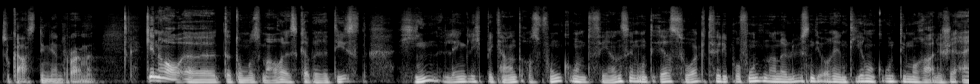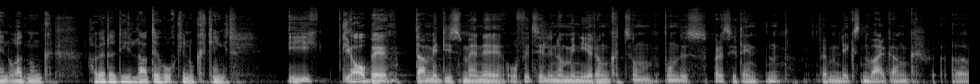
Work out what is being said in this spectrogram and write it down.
zu Gast in ihren Räumen. Genau, äh, der Thomas Maurer ist Kabarettist, hinlänglich bekannt aus Funk und Fernsehen und er sorgt für die profunden Analysen, die Orientierung und die moralische Einordnung. Habe ich da die Latte hoch genug gehängt? Ich glaube, damit ist meine offizielle Nominierung zum Bundespräsidenten beim nächsten Wahlgang äh,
